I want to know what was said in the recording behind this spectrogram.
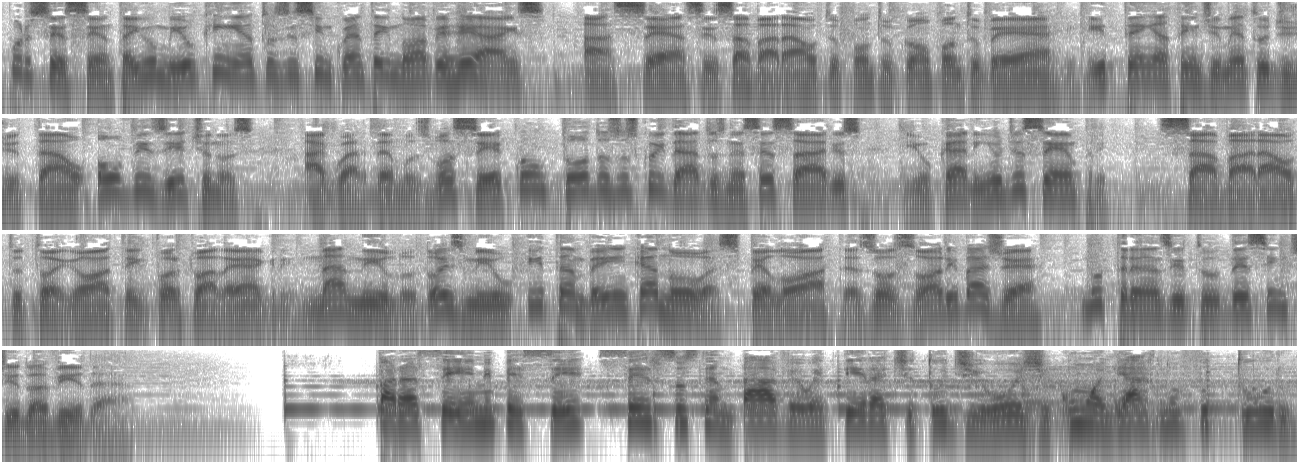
por 61.559 reais. Acesse savaralto.com.br e tenha atendimento digital ou visite-nos. Aguardamos você com todos os cuidados necessários e o carinho de sempre. Savaralto Toyota em Porto Alegre, na Nilo 2000 e também em Canoas, Pelotas, Osório e Bagé. No trânsito dê sentido à vida. Para a CMPC, ser sustentável é ter atitude hoje com olhar no futuro.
